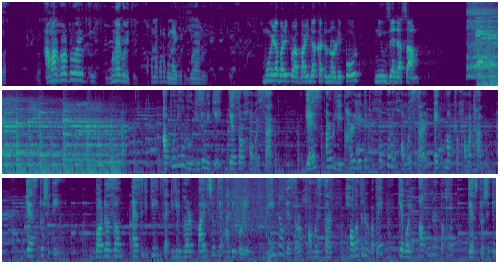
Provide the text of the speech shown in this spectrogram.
ঘৰ। আমাৰ ঘৰটো এই গুণাইগুৰিতে। আপোনাৰ ঘৰটো গুণাইগুৰি। গুণাইগুৰিতে। মৈৰাবাৰীৰ পৰা বাৰিদা খাতুনৰ ৰিপৰ্ট নিউজ এড আছাম। আপুনিও ভুগিছে নেকি গেছৰ সমস্যাত? গেছ আৰু লিভাৰ ৰিলেটেড সকলো সমস্যাৰ একমাত্ৰ সমাধান। গেষ্ট্ৰচিটি বডজম এচিডিটি ফেটি লিভাৰ পাইলছকে আদি কৰি ভিন্ন গেছৰ সমস্যাৰ সমাধানৰ বাবে কেৱল আপোনাৰ কাষত গেষ্ট্ৰচিটি।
